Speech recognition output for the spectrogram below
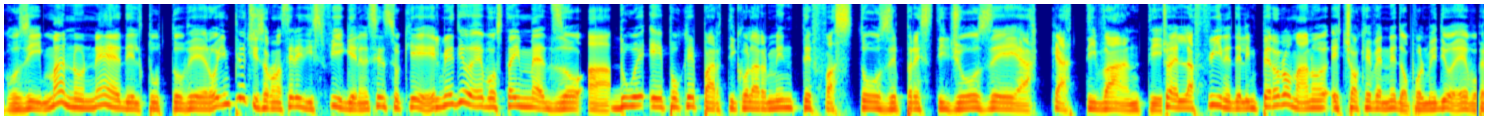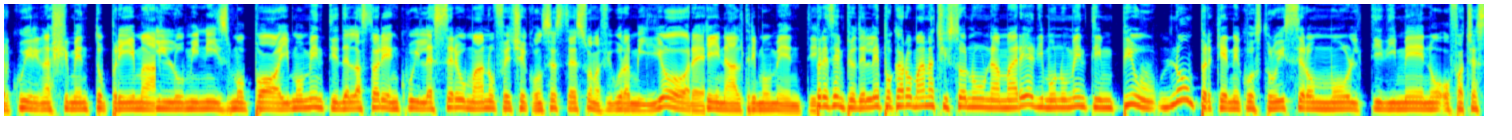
così, ma non è del tutto vero. In più ci sono una serie di sfighe, nel senso che il Medioevo sta in mezzo a due epoche particolarmente fastose, prestigiose e accattivanti, cioè la fine dell'impero romano e ciò che venne dopo il Medioevo, per cui Rinascimento prima, Illuminismo poi, momenti della storia in cui l'essere umano fece con se stesso una figura migliore che in altri momenti. Per esempio, dell'epoca romana ci sono una marea di monumenti in più, non perché ne costruissero molti di meno o facessero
